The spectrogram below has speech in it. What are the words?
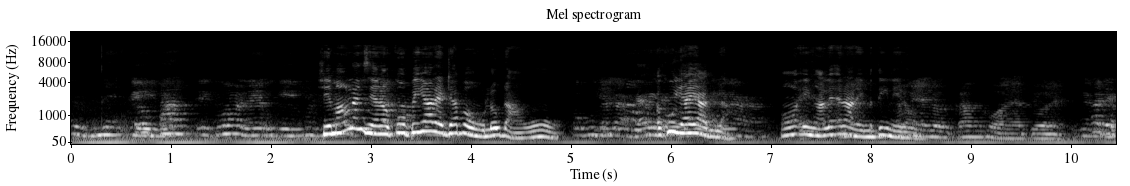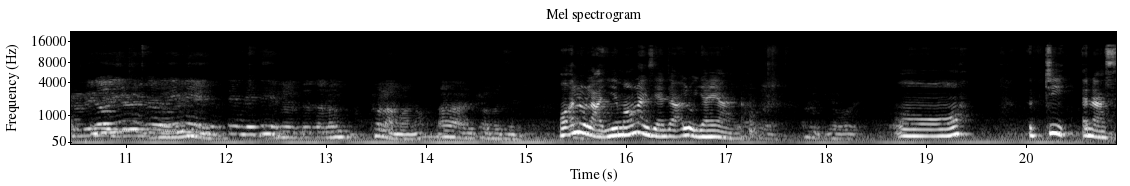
အေးဘာအေးသူကလည်း okay ရေမောင်းလိုက်စရာတော့ကိုပေးရတဲ့ဓာတ်ပုံကိုလောက်တာဟောအခုရရအခုရရပြီလား။အော်အေးငါလည်းအဲ့ဒါတွေမသိနေတော့ဘူး။ကန်းခွာလည်းပြောတယ်။ဟုတ်တယ်။လိုရင်းလိုရင်းနဲ့တင်ပေးသေးတယ်။တော်တော်လုံးထွက်လာမှာနော်။အဲ့ဒါလည်းထွက်ပါစေ။ဟောအဲ့လိုလားရင်မောင်းနိုင်စရာကြာအဲ့လိုရိုက်ရရလား။အဲ့လိုပြောတယ်။အော်အကြည့်အဲ့ဒါစ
